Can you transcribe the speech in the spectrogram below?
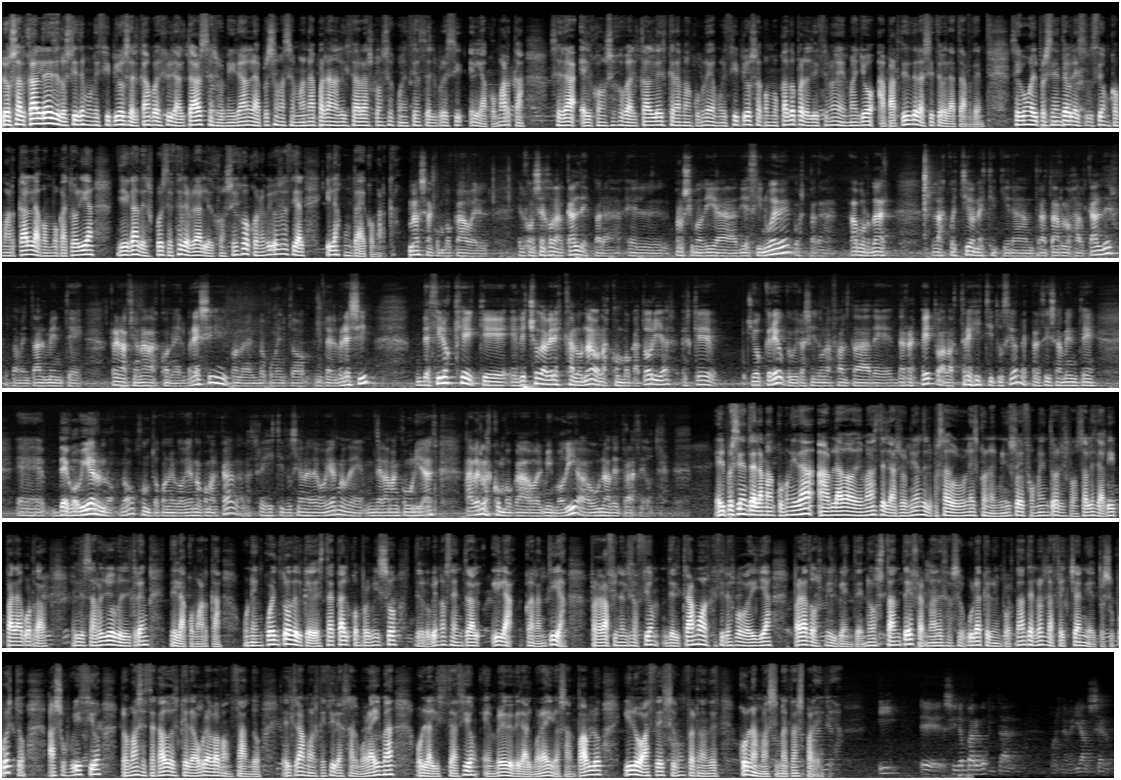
Los alcaldes de los siete municipios del campo de Gibraltar se reunirán la próxima semana para analizar las consecuencias del Brexit en la comarca. Será el Consejo de Alcaldes que la Mancomunidad de Municipios ha convocado para el 19 de mayo a partir de las 7 de la tarde. Según el presidente de la institución comarcal, la convocatoria llega después de celebrar el Consejo Económico Social y la Junta de Comarca. Más ha convocado el, el Consejo de Alcaldes para el próximo día 19, pues para abordar las cuestiones que quieran tratar los alcaldes, fundamentalmente relacionadas con el Brexit y con el documento del Brexit. Deciros que, el hecho de haber escalonado las convocatorias es que yo creo que hubiera sido una falta de, respeto a las tres instituciones, precisamente eh, de gobierno, ¿no? junto con el gobierno comarcal, a las tres instituciones de gobierno de, de la mancomunidad, haberlas convocado el mismo día una detrás de otra. El presidente de la Mancomunidad ha hablado además de la reunión del pasado lunes con el ministro de Fomento responsable de ADIP para abordar el desarrollo del tren de la comarca, un encuentro del que destaca el compromiso del Gobierno central y la garantía para la finalización del tramo Algeciras-Bobadilla para 2020. No obstante, Fernández asegura que lo importante no es la fecha ni el presupuesto. A su juicio, lo más destacado es que la obra va avanzando. El tramo Algeciras-Almoraima o la licitación en breve del Almoraima-San Pablo y lo hace, según Fernández, con la máxima transparencia. Y, eh, sin embargo, pues deberían ser dos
